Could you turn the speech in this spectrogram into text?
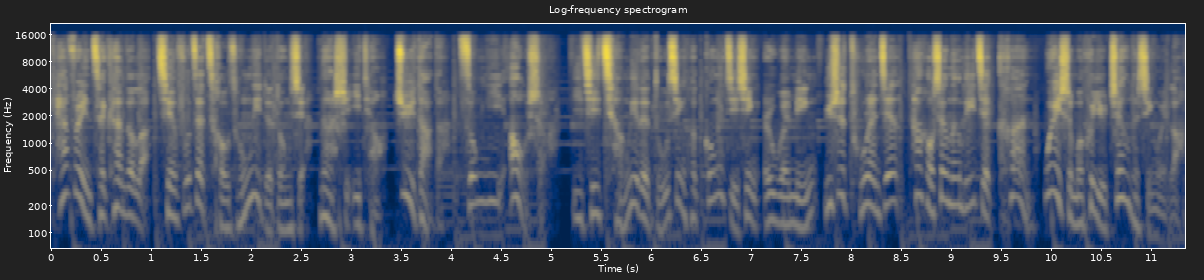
，Catherine 才看到了潜伏在草丛里的东西，那是一条巨大的棕衣奥蛇，以其强烈的毒性和攻击性而闻名。于是，突然间，他好像能理解 Con 为什么会有这样的行为了。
